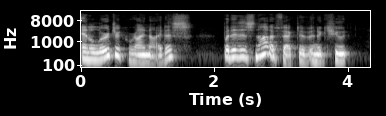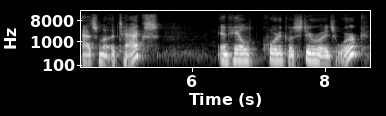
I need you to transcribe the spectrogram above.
and allergic rhinitis, but it is not effective in acute asthma attacks. Inhaled corticosteroids work.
